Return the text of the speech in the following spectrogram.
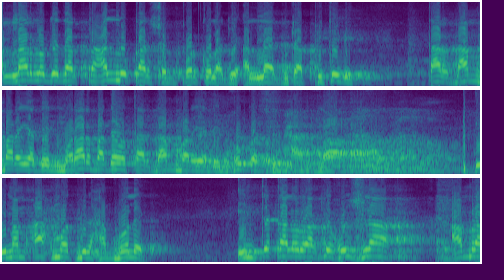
আল্লাহর লগে যার তাল্লুকার সম্পর্ক লাগে, আল্লাহ গোটা পৃথিবী তার দাম বাড়াইয়া দেন মরার বাদেও তার দাম বাড়াইয়া দেন। হুক সুবহানাল্লাহ। ইমাম আহমদ বিন হাম্বলে ইন্তেকালের আগে হইস না, আমরা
